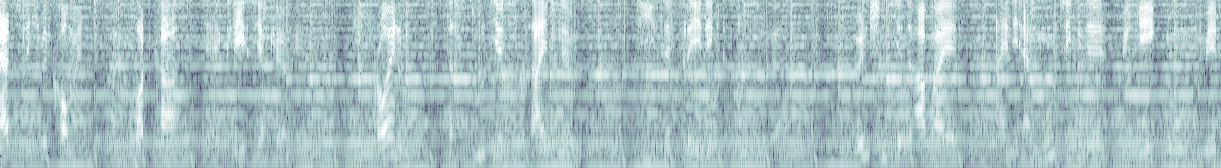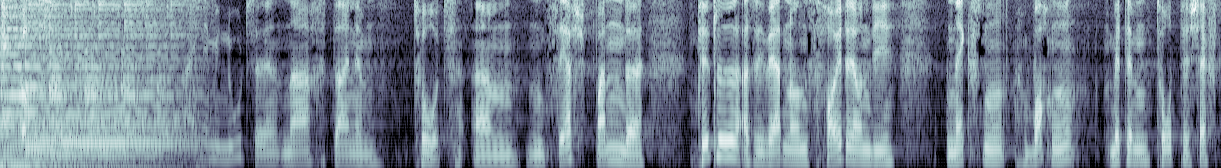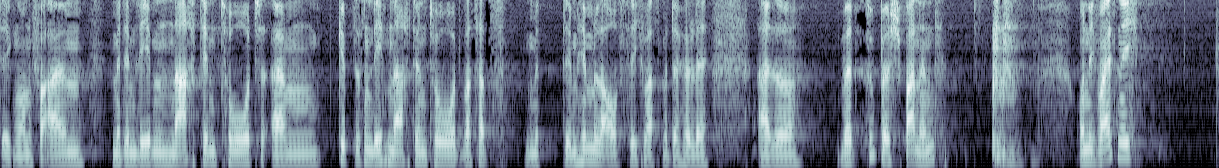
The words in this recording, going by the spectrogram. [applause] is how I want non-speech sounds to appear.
Herzlich willkommen beim Podcast der Ecclesia Kirche. Wir freuen uns, dass du dir die Zeit nimmst, diese Predigt anzuhören. Wir wünschen dir dabei eine ermutigende Begegnung mit Gott. Eine Minute nach deinem Tod. Ähm, ein sehr spannender Titel. Also wir werden uns heute und die nächsten Wochen mit dem Tod beschäftigen und vor allem mit dem Leben nach dem Tod. Ähm, gibt es ein Leben nach dem Tod? Was hat es mit dem Himmel auf sich? Was mit der Hölle? Also wird super spannend. Und ich weiß nicht,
